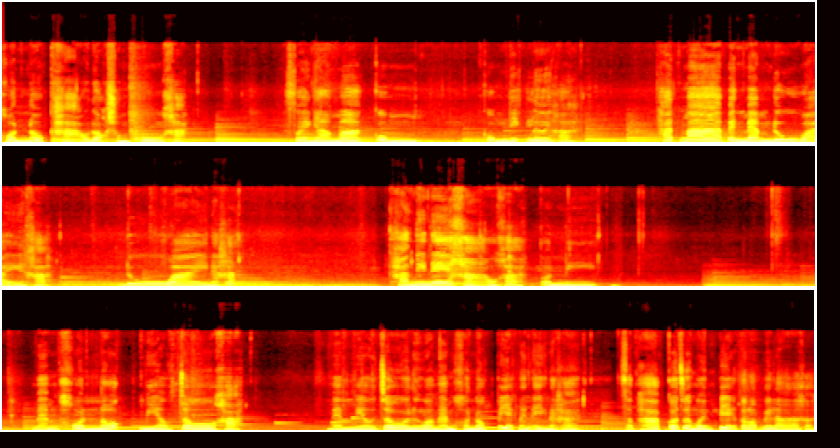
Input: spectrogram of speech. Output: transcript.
ขนนกขาวดอกชมพูค่ะ สวยงามมากกลมกลมดิกเลยค่ะ ถัดมาเป็นแมมดูไวค่ะ ดูไวนะคะคามิเน่ขาวค่ะต้นนี้ แมมขนนกเมียวโจค่ะ แมมเมียวโจ หรือว่าแมมขนนกเปียกนั่นเองนะคะ สภาพก็จะเหมือนเปียกตลอดเวลาค่ะ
